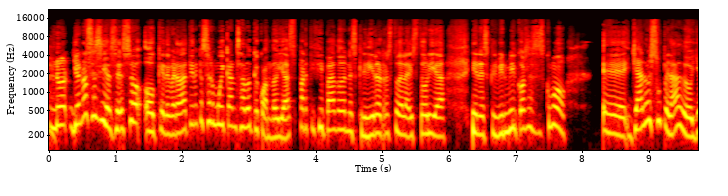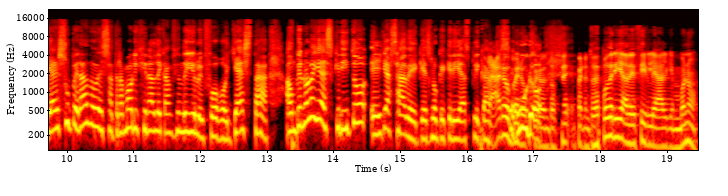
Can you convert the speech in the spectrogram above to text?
No, yo no sé si es eso o que de verdad tiene que ser muy cansado que cuando ya has participado en escribir el resto de la historia y en escribir mil cosas, es como eh, ya lo he superado, ya he superado esa trama original de Canción de Hielo y Fuego, ya está. Aunque no lo haya escrito, ella sabe qué es lo que quería explicar. Claro, pero, pero, entonces, pero entonces podría decirle a alguien, bueno,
